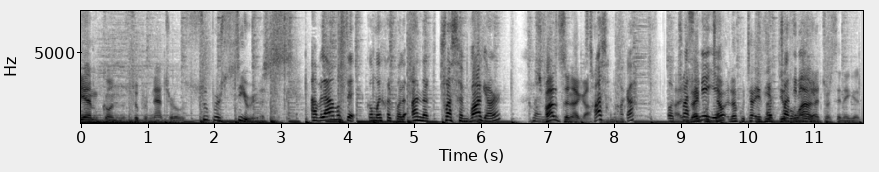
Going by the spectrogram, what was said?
R.E.M. con Supernatural Super Serious. Hablábamos de, como dijo el polo, Arnold Schwarzenegger. Schwarzenegger. Schwarzenegger. O Schwarzenegger. lo he escuchado, es divertido como habla Schwarzenegger.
